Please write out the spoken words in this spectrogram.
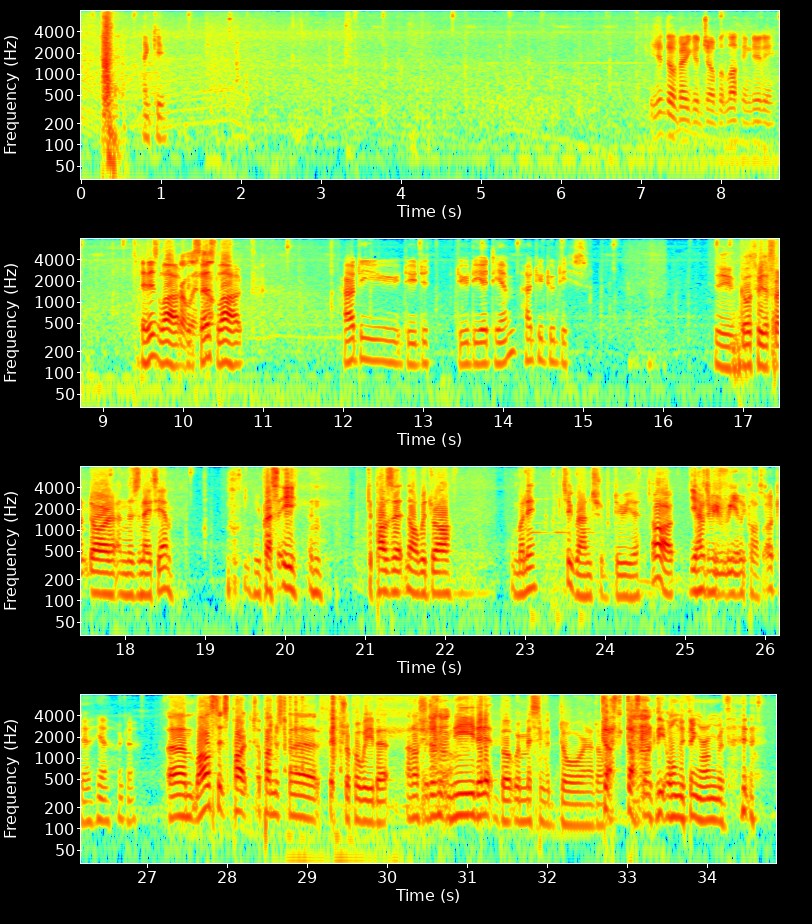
Thank you. He didn't do a very good job at locking, did he? It is locked. Probably it says not. locked. How do you do you do, do the ATM? How do you do this? You go through the front door and there's an ATM. you press E and deposit, no, withdraw money. Two grand should do you. Oh, you have to be really close. Okay, yeah, okay. Um, whilst it's parked up, I'm just gonna fix her up a wee bit. I know she doesn't need it, but we're missing a door and I don't. That's that's like the only thing wrong with it.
